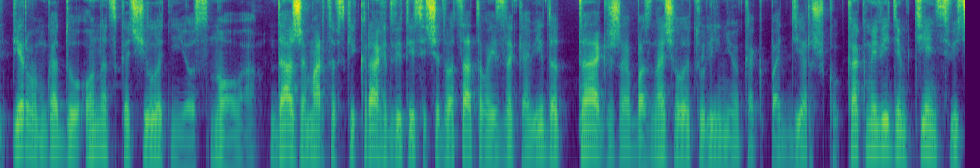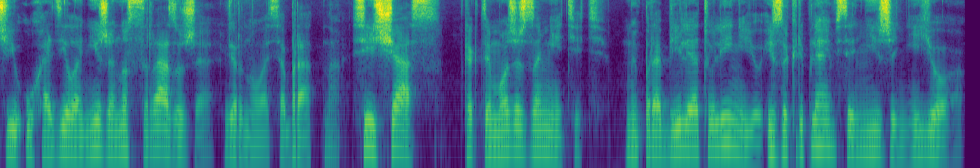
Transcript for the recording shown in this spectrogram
2021 году он отскочил от нее снова. Даже мартовский крах 2020 из-за ковида также обозначил эту линию как поддержку. Как мы видим, тень свечи уходила ниже, но сразу же вернулась обратно. Сейчас, как ты можешь заметить, мы пробили эту линию и закрепляемся ниже нее.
